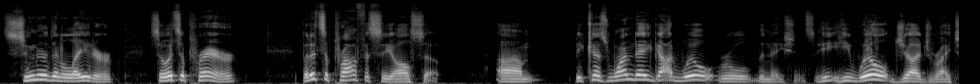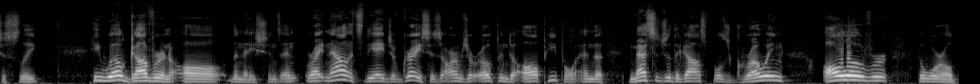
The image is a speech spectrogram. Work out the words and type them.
sooner than later. So it's a prayer, but it's a prophecy also. Um, because one day God will rule the nations. He, he will judge righteously. He will govern all the nations. And right now it's the age of grace. His arms are open to all people, and the message of the gospel is growing all over the world.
